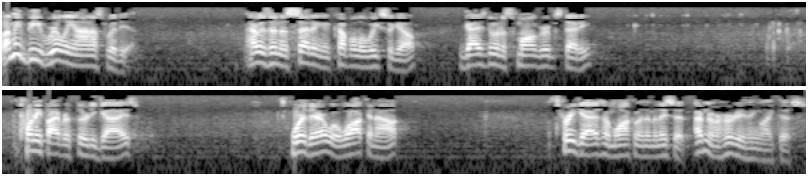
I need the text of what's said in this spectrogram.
let me be really honest with you. I was in a setting a couple of weeks ago. The guy's doing a small group study. 25 or 30 guys. We're there, we're walking out. Three guys, I'm walking with them, and they said, I've never heard anything like this.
